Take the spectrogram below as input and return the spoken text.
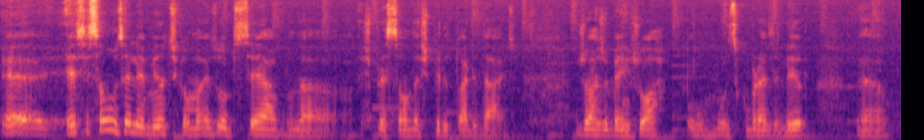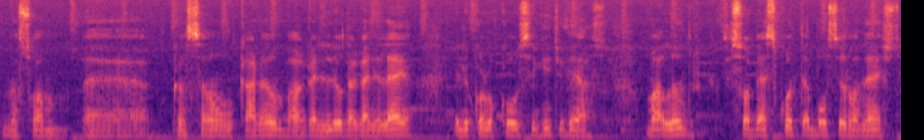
É, esses são os elementos que eu mais observo na expressão da espiritualidade. Jorge Benjor, o músico brasileiro, é, na sua é, canção Caramba, Galileu da Galileia, ele colocou o seguinte verso: Malandro, se soubesse quanto é bom ser honesto,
